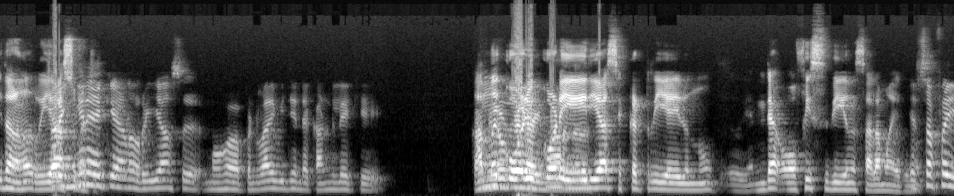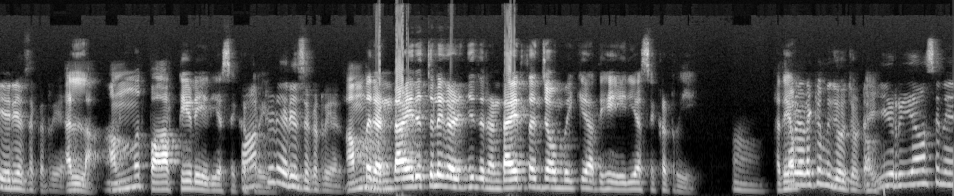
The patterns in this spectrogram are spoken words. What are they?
ഇതാണ് റിയാസ് ഇങ്ങനെയൊക്കെയാണോ റിയാസ് പിണറായി വിജയന്റെ കണ്ണിലേക്ക് അന്ന് കോഴിക്കോട് ഏരിയ സെക്രട്ടറി ആയിരുന്നു. എന്റെ ഓഫീസ് സ്ഥിതി ചെയ്യുന്ന സ്ഥലമായിരുന്നു. S F I area secretary അല്ല അന്ന് പാർട്ടിയുടെ ഏരിയ സെക്രട്ടറി പാർട്ടിയുടെ ഏരിയ സെക്രട്ടറി ആയിരുന്നു. അന്ന് രണ്ടായിരത്തിൽ കഴിഞ്ഞ് രണ്ടായിരത്തി അഞ്ചാകുമ്പോഴേക്ക് അദ്ദേഹം ഏരിയ സെക്രട്ടറി ആയി. ഇടയ്ക്കൊന്ന് ചോദിച്ചോട്ടെ ഈ റിയാസിന്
